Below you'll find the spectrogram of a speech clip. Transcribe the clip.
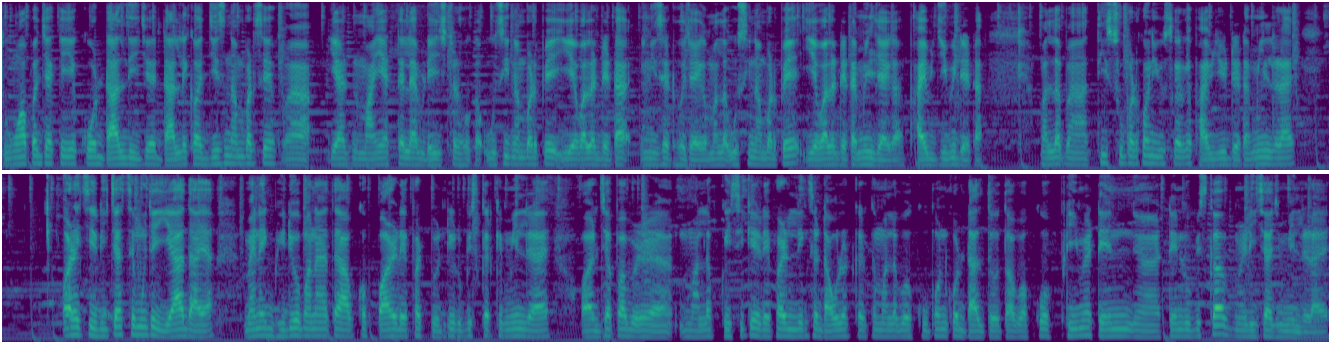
तो वहाँ पर जाके ये कोड डाल दीजिए। डालने के जिस नंबर से माई एयरटेल ऐप रजिस्टर होगा, उसी नंबर पर ये वाला डेटा इनिशिएट हो जाएगा। मतलब उसी नंबर पर ये वाला डेटा मिल जाएगा फाइव जी डेटा मतलब तीस सुपरकॉन यूज़ करके फाइव जी डेटा मिल रहा है। और एक चीज़ रिचार्ज से मुझे याद आया, मैंने एक वीडियो बनाया था, आपको पर डे पर ट्वेंटी रुपीज़ करके मिल रहा है। और जब आप मतलब किसी के रेफर लिंक से डाउनलोड करके मतलब वो कूपन कोड डालते हो तो अब आपको फ्री में टेन टेन रुपीज़ का रिचार्ज मिल रहा है।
